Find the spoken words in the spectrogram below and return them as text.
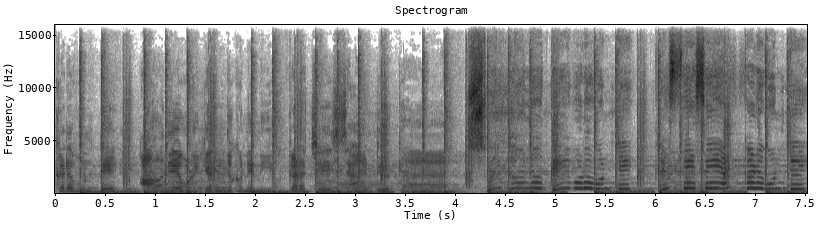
అక్కడ ఉంటే ఆ దేవుడు ఎందుకు నేను ఇక్కడ చేశాడుగా? స్వర్గంలో దేవుడు ఉంటే క్రిస్తేసే అక్కడ ఉంటే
